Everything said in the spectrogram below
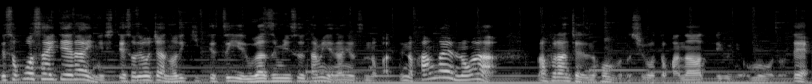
で、そこを最低ラインにして、それをじゃあ乗り切って次上積みするために何をするのかっていうのを考えるのが、まあ、フランチャイズの本部の仕事かなっていうふうに思うので、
